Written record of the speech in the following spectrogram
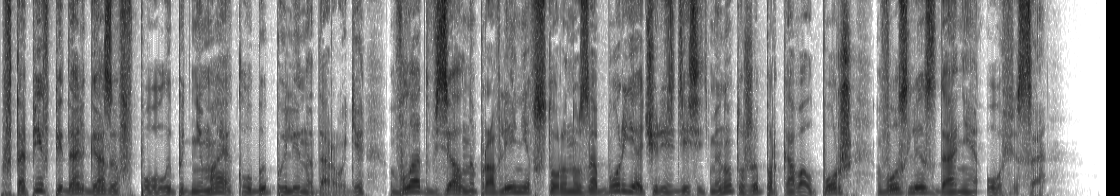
Втопив педаль газа в пол и поднимая клубы пыли на дороге, Влад взял направление в сторону заборья, а через 10 минут уже парковал Порш возле здания офиса.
